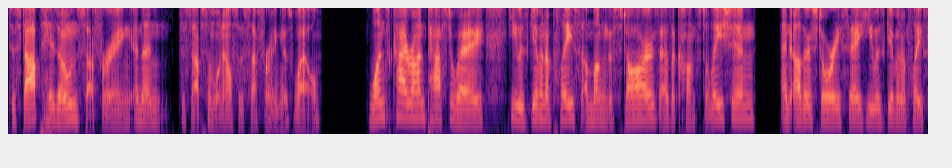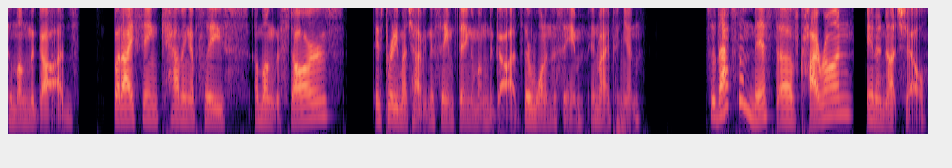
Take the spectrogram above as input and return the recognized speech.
to stop his own suffering and then to stop someone else's suffering as well. Once Chiron passed away, he was given a place among the stars as a constellation, and other stories say he was given a place among the gods. But I think having a place among the stars is pretty much having the same thing among the gods. They're one and the same, in my opinion. So that's the myth of Chiron in a nutshell.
